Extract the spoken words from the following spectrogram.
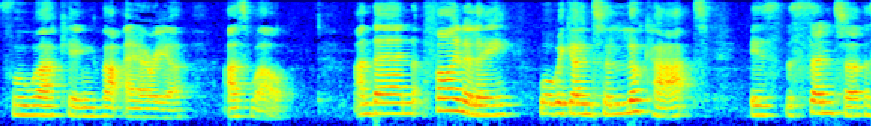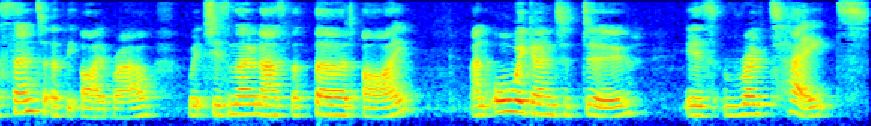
for working that area as well. And then finally, what we're going to look at is the centre, the centre of the eyebrow, which is known as the third eye. And all we're going to do is rotate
